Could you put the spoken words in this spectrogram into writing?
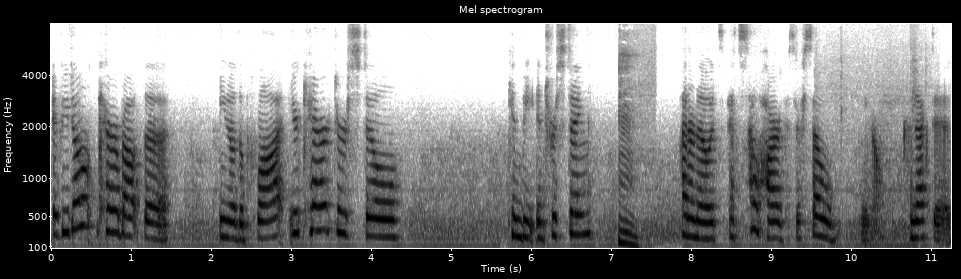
if you don't care about the you know, the plot, your character still can be interesting. Hmm. I don't know. It's it's so hard because they're so you know connected.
